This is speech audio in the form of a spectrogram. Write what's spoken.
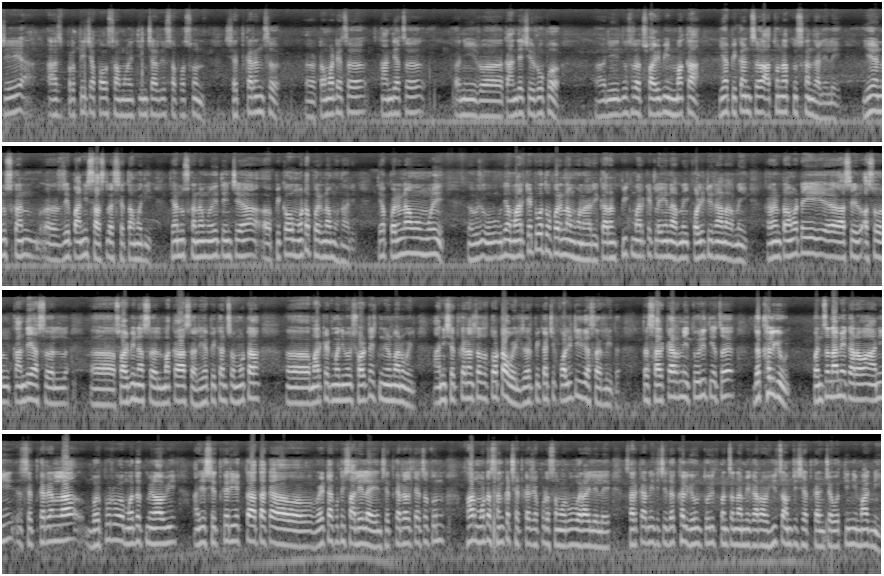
जे आज प्रत्येच्या पावसामुळे तीन चार दिवसापासून शेतकऱ्यांचं टमाट्याचं कांद्याचं आणि र कांद्याचे रोपं आणि दुसरं सोयाबीन मका या पिकांचं आतोनात नुकसान झालेलं आहे. हे नुकसान जे पाणी साचलं शेतामध्ये त्या नुकसानामुळे त्यांच्या पिकावर मोठा परिणाम होणार आहे. त्या परिणामामुळे उद्या मार्केटवर तो परिणाम होणार आहे. कारण पीक मार्केटला येणार नाही क्वालिटी राहणार नाही. कारण टमाटे असे असेल असेल कांदे असेल सोयाबीन असेल मका असेल ह्या पिकांचा मोठा मार्केटमध्ये मग शॉर्टेज निर्माण होईल. आणि शेतकऱ्यांचा तोटा होईल. जर पिकाची क्वालिटी घसरली तर सरकारने त्वरित याचं दखल घेऊन पंचनामे करावा आणि शेतकऱ्यांना भरपूर मदत मिळावी. आणि शेतकरी एक तर आता का वेटाकुटीस आलेला आहे आणि शेतकऱ्याला त्याच्यातून फार मोठं संकट शेतकऱ्याच्या पुढं समोर उभं राहिलेलं आहे. सरकारने त्याची दखल घेऊन त्वरित पंचनामे करावा हीच आमची शेतकऱ्यांच्या वतीने मागणी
